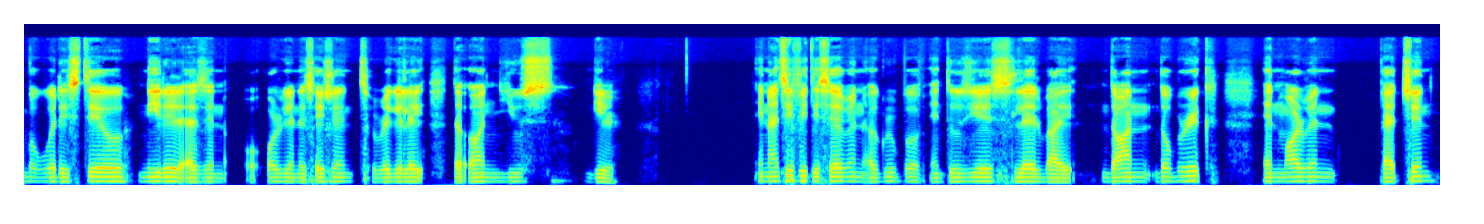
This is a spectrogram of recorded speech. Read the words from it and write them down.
but what is still needed as an organization to regulate the unused gear. In 1957, a group of enthusiasts led by Don Dobrik and Marvin Patchen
